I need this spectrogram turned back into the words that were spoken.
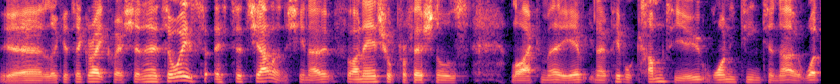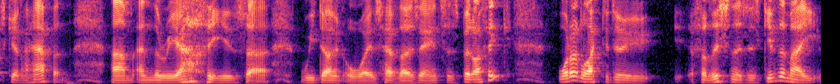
Yeah, look, it's a great question, and it's always it's a challenge. You know, financial professionals like me, you know, people come to you wanting to know what's going to happen, um, and the reality is uh, we don't always have those answers. But I think what I'd like to do for listeners is give them a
